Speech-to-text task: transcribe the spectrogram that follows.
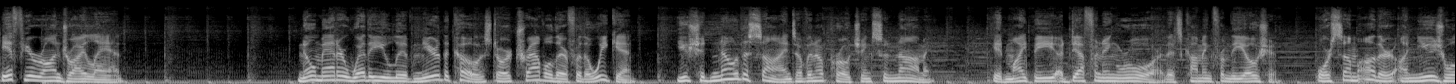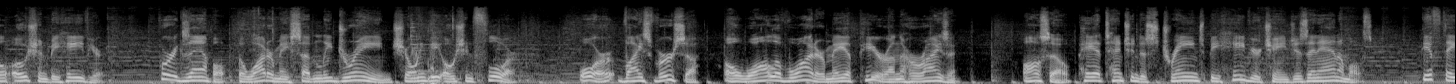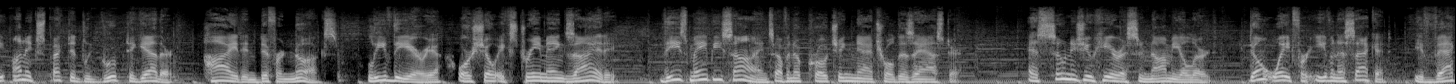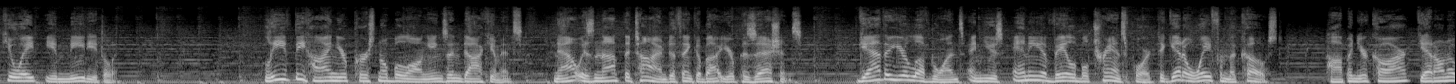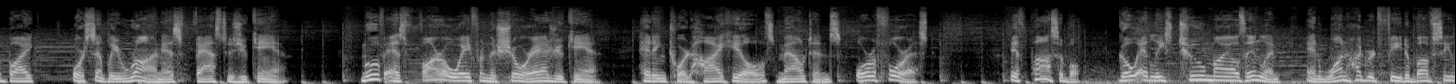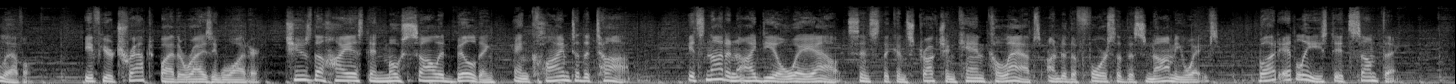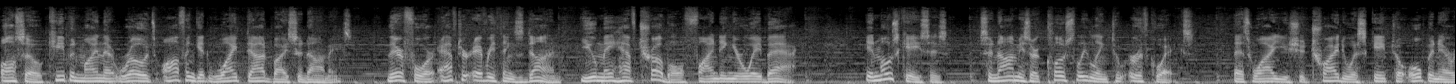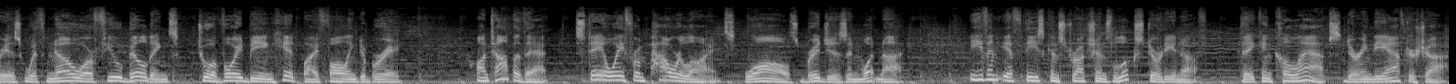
If you're on dry land, no matter whether you live near the coast or travel there for the weekend, you should know the signs of an approaching tsunami. It might be a deafening roar that's coming from the ocean, or some other unusual ocean behavior. For example, the water may suddenly drain, showing the ocean floor. Or, vice versa, a wall of water may appear on the horizon. Also, pay attention to strange behavior changes in animals. If they unexpectedly group together, hide in different nooks, leave the area, or show extreme anxiety, these may be signs of an approaching natural disaster. As soon as you hear a tsunami alert, don't wait for even a second, evacuate immediately. Leave behind your personal belongings and documents. Now is not the time to think about your possessions. Gather your loved ones and use any available transport to get away from the coast. Hop in your car, get on a bike, or simply run as fast as you can. Move as far away from the shore as you can, heading toward high hills, mountains, or a forest. If possible, go at least 2 miles inland and 100 feet above sea level. If you're trapped by the rising water, choose the highest and most solid building and climb to the top. It's not an ideal way out since the construction can collapse under the force of the tsunami waves, but at least it's something. Also, keep in mind that roads often get wiped out by tsunamis. Therefore, after everything's done, you may have trouble finding your way back. In most cases, tsunamis are closely linked to earthquakes. That's why you should try to escape to open areas with no or few buildings to avoid being hit by falling debris. On top of that, stay away from power lines, walls, bridges, and whatnot. Even if these constructions look sturdy enough, they can collapse during the aftershock.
